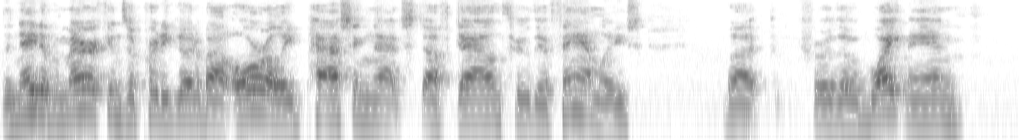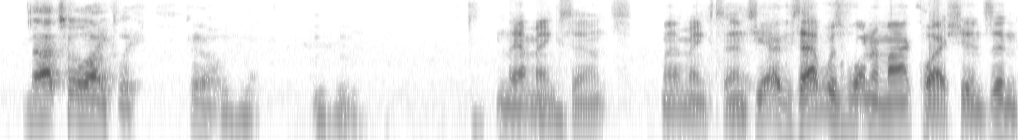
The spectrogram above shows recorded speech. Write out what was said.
the Native Americans are pretty good about orally passing that stuff down through their families, but for the white man, not so likely. So Mhm. That makes sense. That makes sense. Yeah, because that was one of my questions, and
